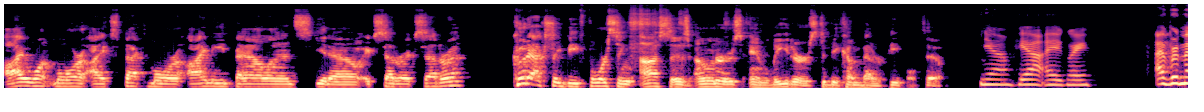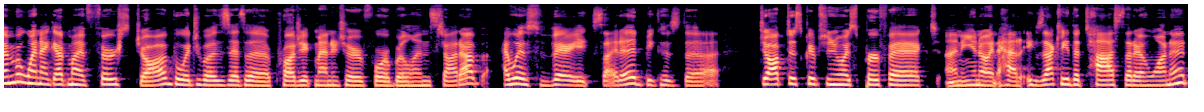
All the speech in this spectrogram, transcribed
I want more, I expect more, I need balance, you know, et cetera, et cetera, could actually be forcing us as owners and leaders to become better people too. Yeah, yeah, I agree. I remember when I got my first job, which was as a project manager for a Berlin startup, I was very excited because the job description was perfect and you know it had exactly the task that I wanted.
